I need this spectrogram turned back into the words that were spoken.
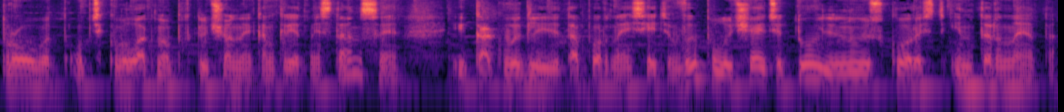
провод, оптиковолокно, подключенное к конкретной станции, и как выглядит опорная сеть, вы получаете ту или иную скорость интернета.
